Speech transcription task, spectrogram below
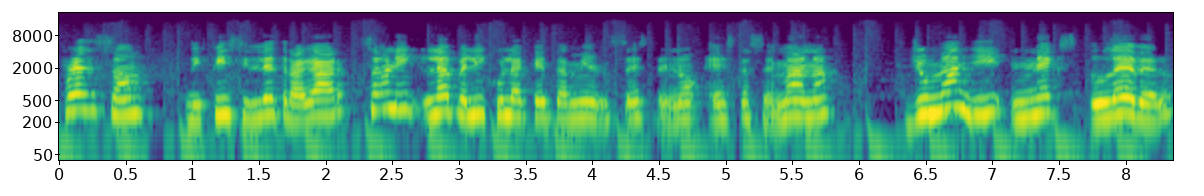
Friendzone, Difícil de Tragar, Sonic, la película que también se estrenó esta semana, Jumanji Next Level,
